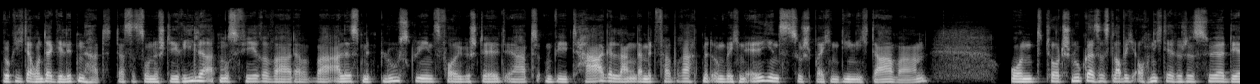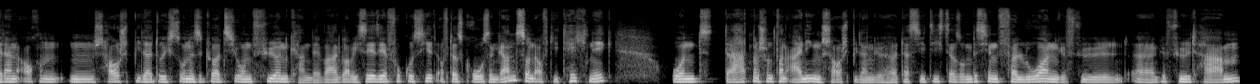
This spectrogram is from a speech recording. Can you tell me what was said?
wirklich darunter gelitten hat, dass es so eine sterile Atmosphäre war, da war alles mit Bluescreens vollgestellt, er hat irgendwie tagelang damit verbracht, mit irgendwelchen Aliens zu sprechen, die nicht da waren. Und George Lucas ist, glaube ich, auch nicht der Regisseur, der dann auch einen, einen Schauspieler durch so eine Situation führen kann. Der war, glaube ich, sehr, sehr fokussiert auf das große Ganze und auf die Technik und da hat man schon von einigen Schauspielern gehört, dass sie sich da so ein bisschen verloren gefühlt, äh, gefühlt haben.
